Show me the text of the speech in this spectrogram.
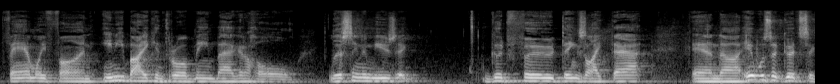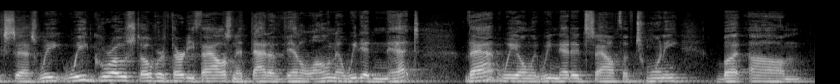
family fun. Anybody can throw a beanbag at a hole, listening to music, good food, things like that and uh, it was a good success. We we grossed over thirty thousand at that event alone. Now we didn't net that. We only we netted south of twenty, but um,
